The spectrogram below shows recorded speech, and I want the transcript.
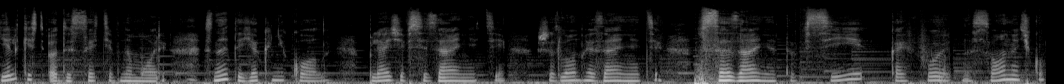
кількість одеситів на морі. Знаєте, як ніколи. Пляжі всі зайняті, шезлонги зайняті, все зайнято, всі кайфують на сонечку,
